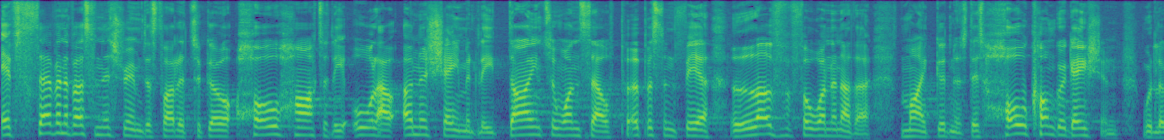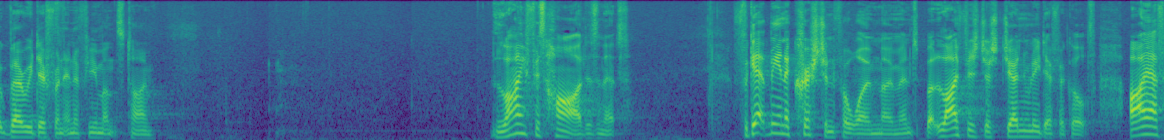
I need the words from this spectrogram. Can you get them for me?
If seven of us in this room decided to go wholeheartedly, all out, unashamedly, dying to oneself, purpose and fear, love for one another, my goodness, this whole congregation would look very different in a few months' time. Life is hard, isn't it? Forget being a Christian for one moment, but life is just generally difficult. I have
